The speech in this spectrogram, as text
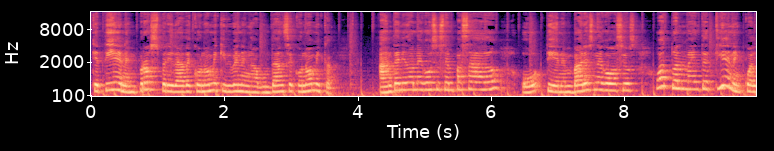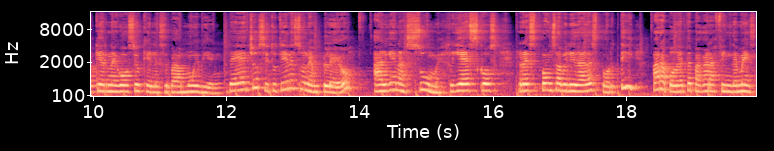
que tienen prosperidad económica y viven en abundancia económica? ¿Han tenido negocios en pasado o tienen varios negocios o actualmente tienen cualquier negocio que les va muy bien? De hecho, si tú tienes un empleo, alguien asume riesgos, responsabilidades por ti para poderte pagar a fin de mes.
